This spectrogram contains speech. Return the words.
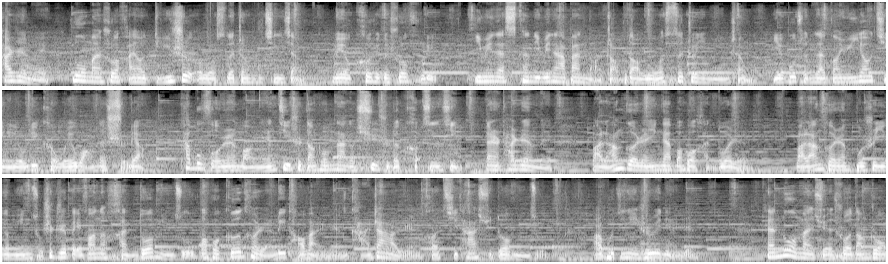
他认为诺曼说含有敌视俄罗斯的政治倾向，没有科学的说服力。因为在斯堪的维纳半岛找不到罗斯这一名称，也不存在关于邀请留利克为王的史料。他不否认往年纪事当中那个叙事的可信性，但是他认为瓦良格人应该包括很多人。瓦良格人不是一个民族，是指北方的很多民族，包括哥特人、立陶宛人、卡扎尔人和其他许多民族，而不仅仅是瑞典人。在诺曼学说当中，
